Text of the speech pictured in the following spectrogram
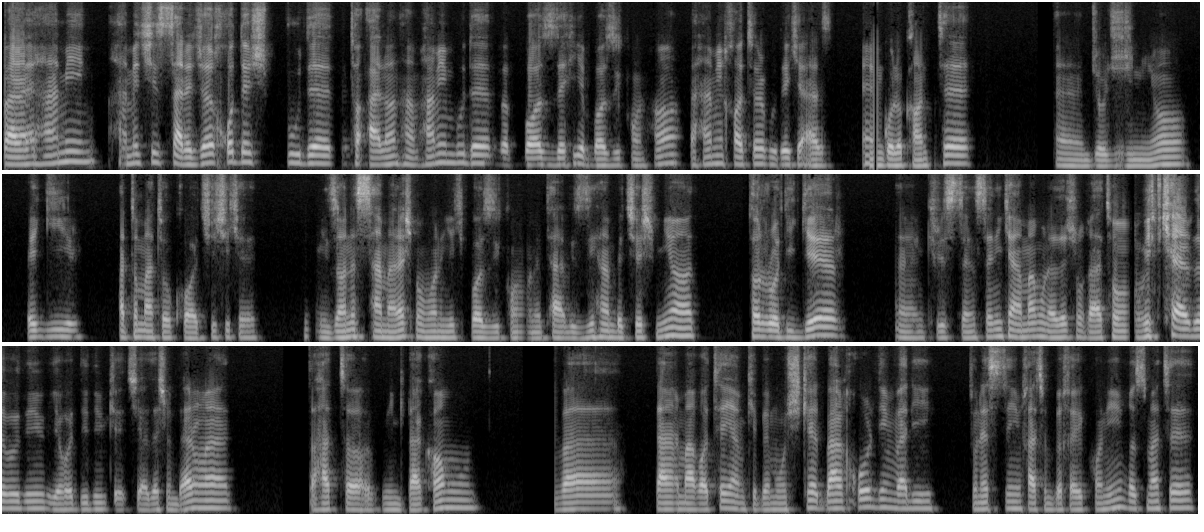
برای همین همه چیز سر جای خودش بوده. تا الان هم همین بوده و بازدهی بازیکن ها به همین خاطر بوده که از انگولو کانته جورجینیو بگیر. حتی متئو کواچیچی که میزان سمرش به عنوان یک بازیکن تعویضی هم به چشم میاد. تا رودیگر کریستنسنی که هممون ازشون قطع امید کرده بودیم. یهو دیدیم که چی ازشون در اومد تا حتی وینگ بک هامون و در مقاطعی هم که به مشکل برخوردیم ولی تونستیم ختم بخیر کنیم قسمت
